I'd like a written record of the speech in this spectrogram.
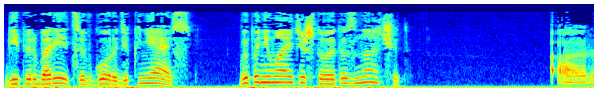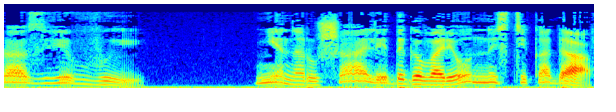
Гиперборейцы в городе, князь! Вы понимаете, что это значит? — А разве вы не нарушали договоренности Кадав?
